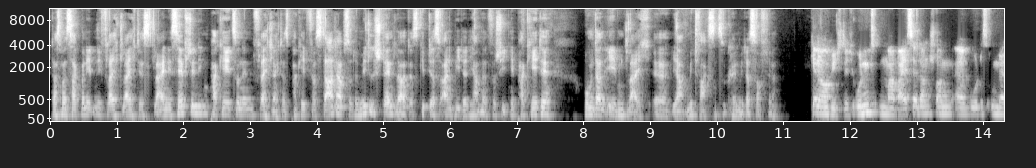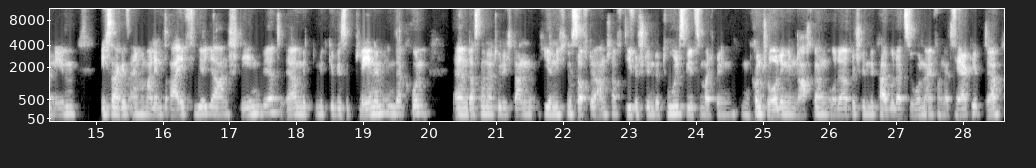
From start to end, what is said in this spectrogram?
dass man sagt, man nimmt nicht vielleicht gleich das kleine selbstständigen Paket, sondern vielleicht gleich das Paket für Startups oder Mittelständler. Das gibt ja so Anbieter, die haben dann verschiedene Pakete, um dann eben gleich äh, ja mitwachsen zu können mit der Software. Genau, richtig. Und man weiß ja dann schon, äh, wo das Unternehmen, ich sage jetzt einfach mal in drei, vier Jahren stehen wird, ja, mit, mit gewisse Pläne im Hintergrund ähm, dass man natürlich dann hier nicht eine Software anschafft, die bestimmte Tools wie zum Beispiel ein Controlling im Nachgang oder bestimmte Kalkulationen einfach nicht hergibt. Ja,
